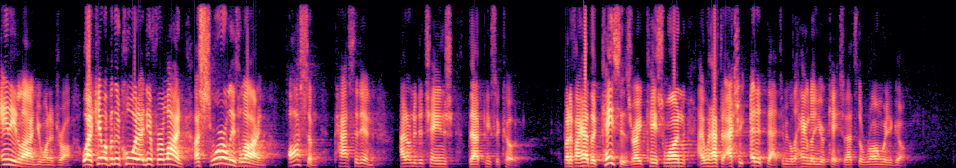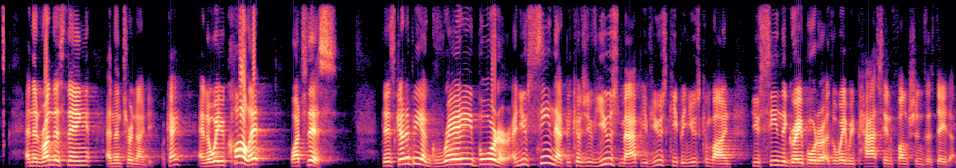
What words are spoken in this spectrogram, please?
any line you want to draw. Well, I came up with a cool idea for a line, a swirly line. Awesome, pass it in. I don't need to change that piece of code. But if I had the cases, right, case one, I would have to actually edit that to be able to handle your case. So that's the wrong way to go. And then run this thing and then turn 90, okay? And the way you call it, watch this. There's going to be a gray border, and you've seen that because you've used map, you've used keep and used combine, you've seen the gray border as the way we pass in functions as data.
